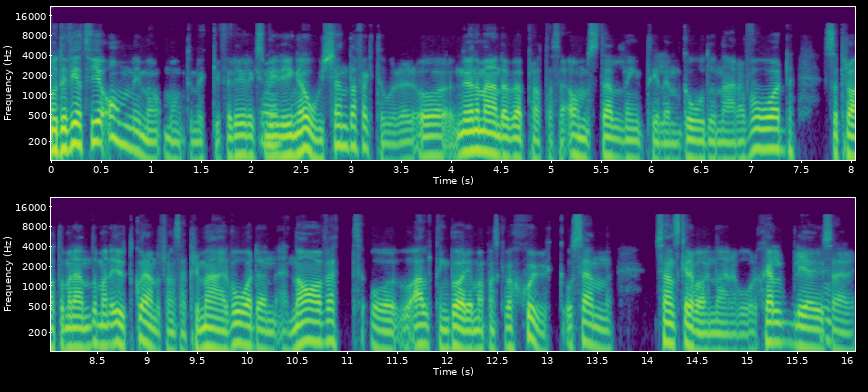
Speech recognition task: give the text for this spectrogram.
Och det vet vi ju om i mångt och mycket, för det är, liksom, mm. det är inga okända faktorer. Och nu när man ändå börjar prata så här, omställning till en god och nära vård, så pratar man ändå, man utgår ändå från så här, primärvården är navet och, och allting börjar med att man ska vara sjuk och sen, sen ska det vara en nära vård. Själv blir jag ju mm. så här,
